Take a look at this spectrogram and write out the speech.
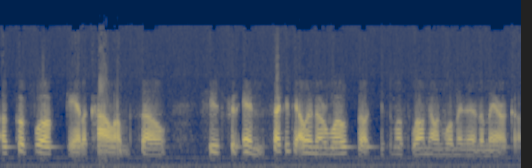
a cookbook, she had a column. So she's pretty, and second to Eleanor Roosevelt, she's the most well-known woman in America.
